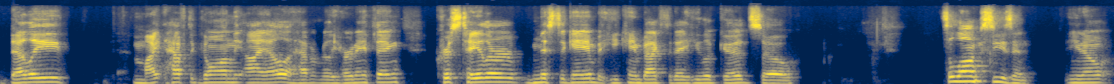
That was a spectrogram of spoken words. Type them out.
Belly might have to go on the IL. I haven't really heard anything. Chris Taylor missed a game, but he came back today. He looked good. So it's a long season. You know,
